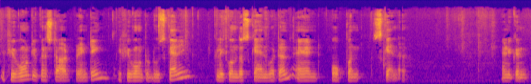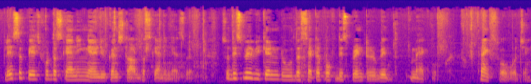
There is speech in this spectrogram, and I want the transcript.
if you want you can start printing. If you want to do scanning click on the scan button and open scanner and you can place a page for the scanning and you can start the scanning as well. So this way we can do the setup of this printer with macbook. Thanks for watching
